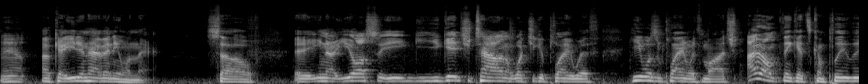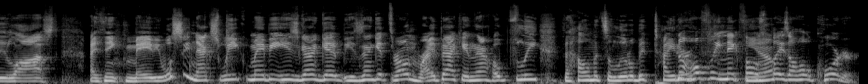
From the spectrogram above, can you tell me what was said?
yeah. Okay, you didn't have anyone there, so. Uh, you know, you also you, you get your talent and what you could play with. He wasn't playing with much. I don't think it's completely lost. I think maybe we'll see next week. Maybe he's gonna get he's gonna get thrown right back in there. Hopefully the helmet's a little bit tighter. No, hopefully Nick Foles You know? plays a whole quarter.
